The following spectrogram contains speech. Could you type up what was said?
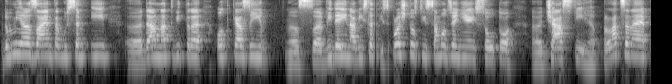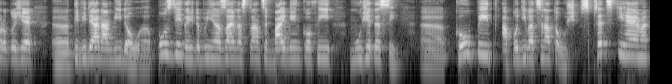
Kdo by měl zájem, tak už jsem i eh, dal na Twitter odkazy s videí na výsledky společnosti. Samozřejmě jsou to Eh, části placené, protože eh, ty videa nám výjdou eh, později, takže kdo by měl zájem na stránce Buy Me Coffee, můžete si koupit a podívat se na to už s předstihem.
